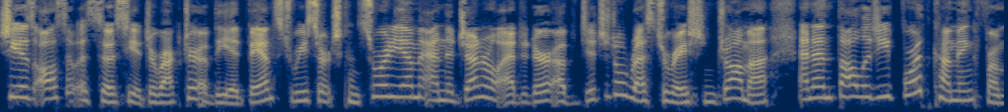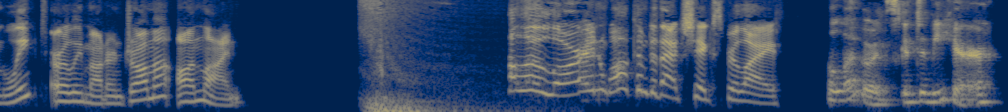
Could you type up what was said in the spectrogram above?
She is also associate director of the Advanced Research Consortium and the general editor of Digital Restoration Drama, an anthology forthcoming from Linked Early Modern Drama online. Hello, Lauren. Welcome to That Shakespeare Life. Hello, it's good to be here.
